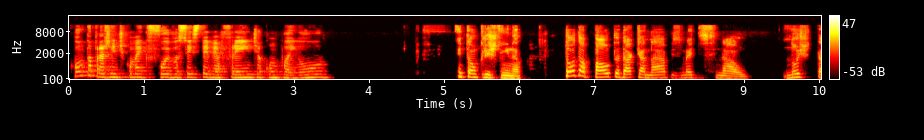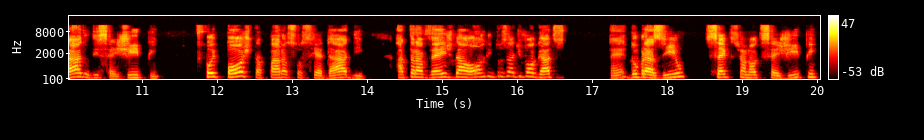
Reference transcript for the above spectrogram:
Conta para gente como é que foi, você esteve à frente, acompanhou? Então, Cristina, toda a pauta da cannabis medicinal no estado de Sergipe foi posta para a sociedade através da Ordem dos Advogados né, do Brasil, seccional de Sergipe,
